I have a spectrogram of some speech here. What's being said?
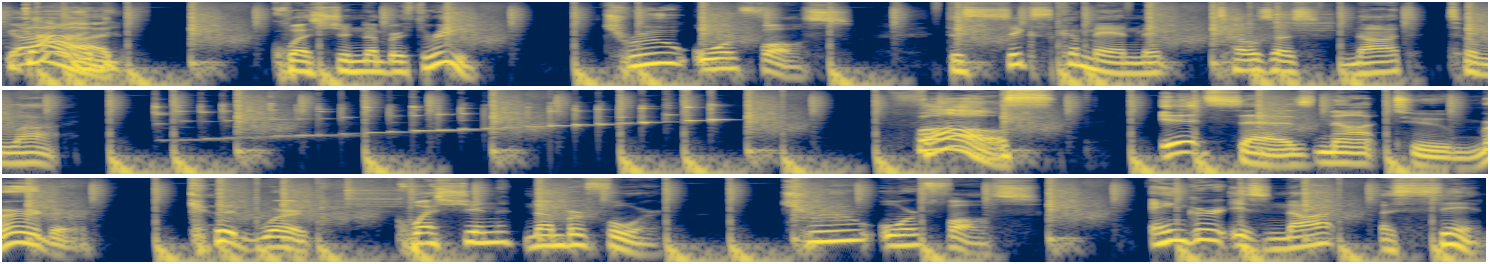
God. Question number three True or false? The sixth commandment tells us not to lie. False. It says not to murder. Good work. Question number four True or false? Anger is not a sin.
